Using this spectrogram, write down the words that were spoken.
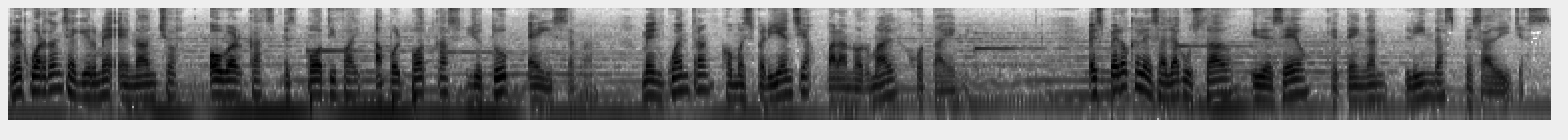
Recuerden seguirme en Anchor, Overcast, Spotify, Apple Podcasts, YouTube e Instagram. Me encuentran como experiencia paranormal JM. Espero que les haya gustado y deseo que tengan lindas pesadillas.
